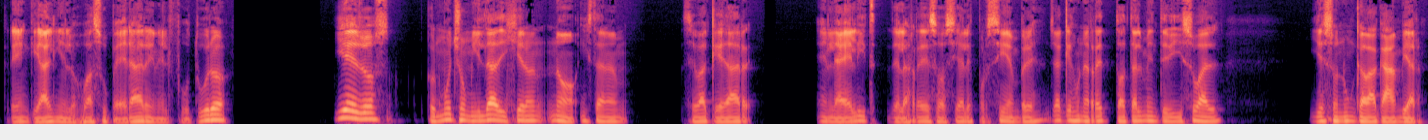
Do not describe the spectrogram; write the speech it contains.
¿Creen que alguien los va a superar en el futuro? Y ellos, con mucha humildad, dijeron, no, Instagram se va a quedar en la élite de las redes sociales por siempre, ya que es una red totalmente visual y eso nunca va a cambiar.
